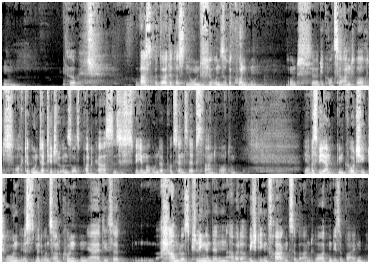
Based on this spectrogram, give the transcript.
Mhm. So. Was bedeutet das nun für unsere Kunden? Und äh, die kurze Antwort, auch der Untertitel unseres Podcasts, ist es wie immer 100% Selbstverantwortung. Ja, was wir im Coaching tun, ist mit unseren Kunden ja diese harmlos klingenden, aber doch wichtigen Fragen zu beantworten, diese beiden.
